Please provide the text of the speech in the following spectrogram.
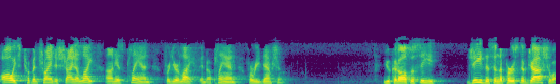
always been trying to shine a light on his plan for your life and a plan for redemption. You could also see Jesus in the person of Joshua.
